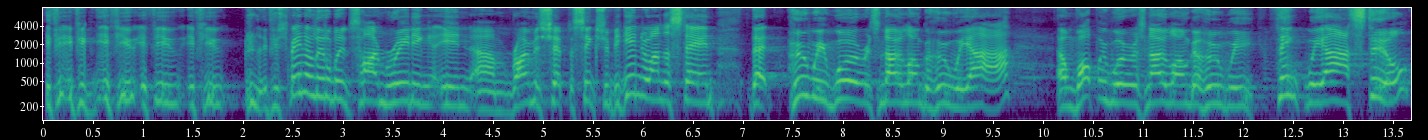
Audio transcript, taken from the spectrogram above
If you, if, you, if, you, if, you, if, you, if you spend a little bit of time reading in um, Romans chapter 6, you begin to understand that who we were is no longer who we are, and what we were is no longer who we think we are still,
